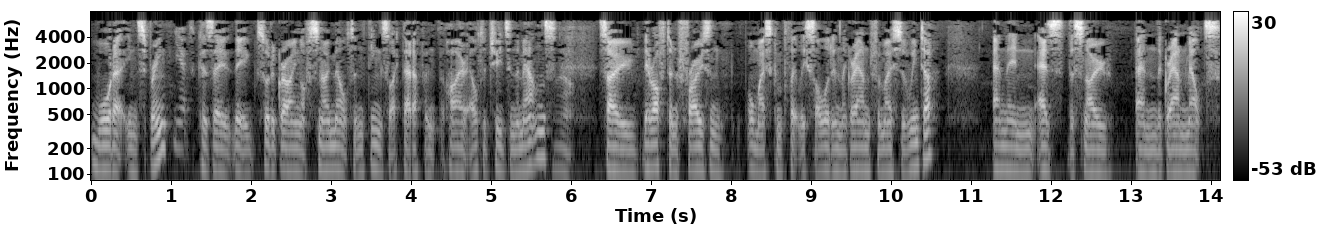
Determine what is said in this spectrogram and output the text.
water in spring Yep. because they, they're sort of growing off snow melt and things like that up in higher altitudes in the mountains. Yeah. So they're often frozen almost completely solid in the ground for most of winter. And then as the snow and the ground melts,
